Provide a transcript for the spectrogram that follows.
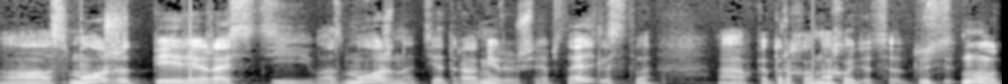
э, сможет перерасти, возможно, те травмирующие обстоятельства, в которых он находится. То есть, ну,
